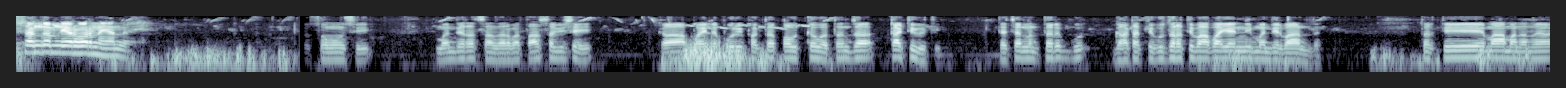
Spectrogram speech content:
संगमनेरवरनं येणार आहे सोमवंशी मंदिरात संदर्भात असा विषय आहे का पहिलं पूर्वी फक्त पौतकं होतं आणि जा काठी होती. त्याच्यानंतर गु घाटातले गुजराती बाबा यांनी मंदिर बांधलं. तर ते महामनानं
